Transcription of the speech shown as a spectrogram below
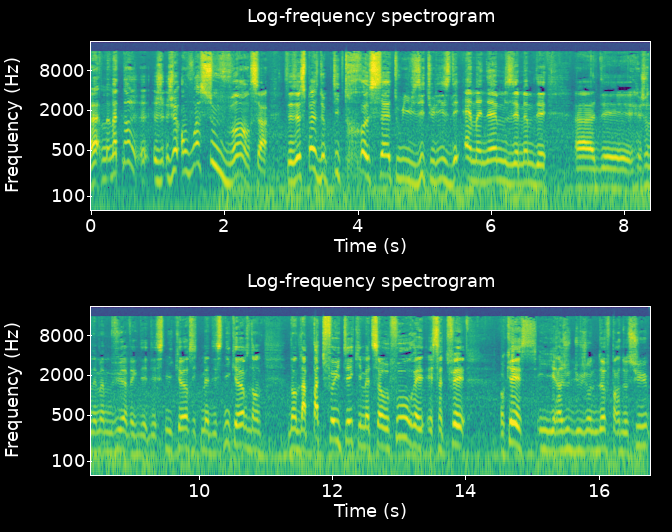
Euh, maintenant, on voit souvent ça, ces espèces de petites recettes où ils utilisent des M&M's et même des, euh, j'en ai même vu avec des, sneakers, ils te mettent des sneakers dans, dans de la pâte feuilletée, qui mettent ça au four et, ça te fait, ok, ils rajoutent du jaune d'œuf par-dessus.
